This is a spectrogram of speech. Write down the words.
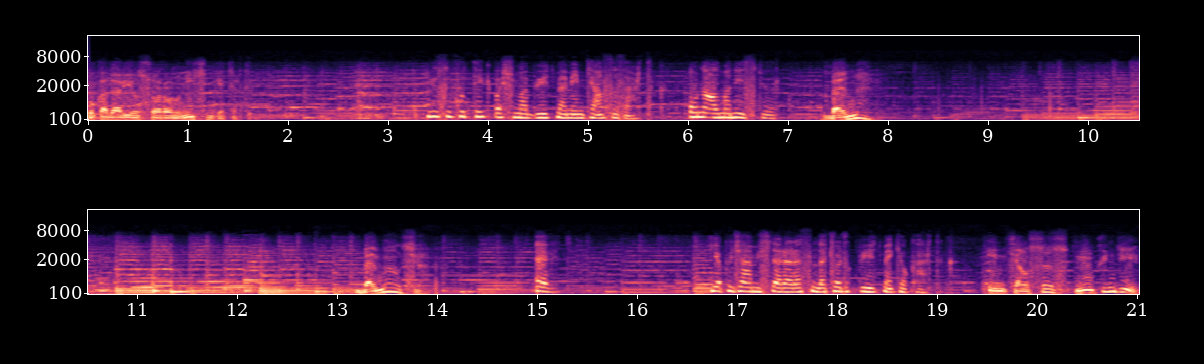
Bu kadar yıl sonra onu niçin getirdin? Yusuf'u tek başıma büyütmem imkansız artık. Onu almanı istiyorum. Ben mi? Ben mi alacağım? Evet. Yapacağım işler arasında çocuk büyütmek yok artık. İmkansız, mümkün değil.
